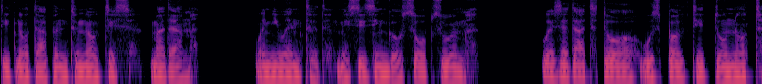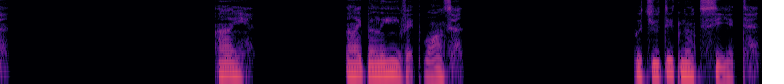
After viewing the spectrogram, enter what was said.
did not happen to notice, madame, when you entered Mrs. Inglethorpe's room, whether that door was bolted or not? I. I believe it was. But you did not see it.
